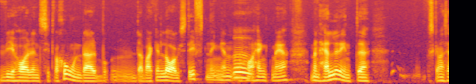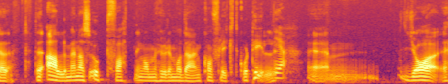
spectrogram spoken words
vi har en situation där, där varken lagstiftningen mm. har hängt med, men heller inte, ska man säga, det allmännas uppfattning om hur en modern konflikt går till. Ja. Ja, eh,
